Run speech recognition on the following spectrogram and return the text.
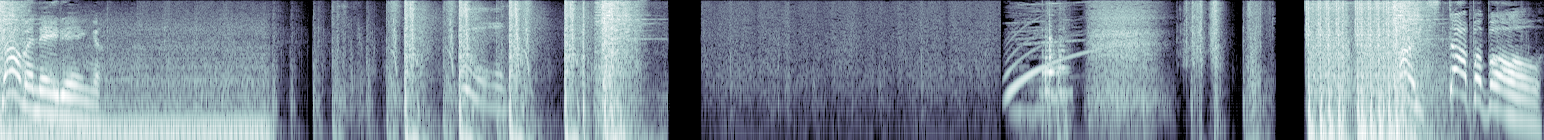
Dominating! Unstoppable!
